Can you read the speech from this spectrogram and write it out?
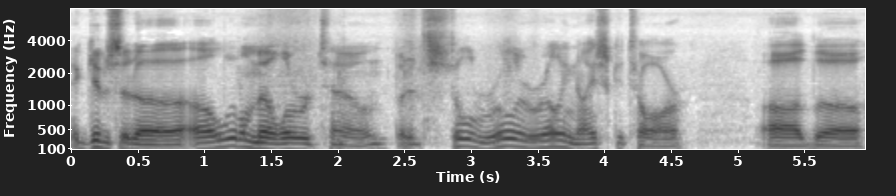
It gives it a, a little mellower tone, but it's still really, really nice guitar. Uh, the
